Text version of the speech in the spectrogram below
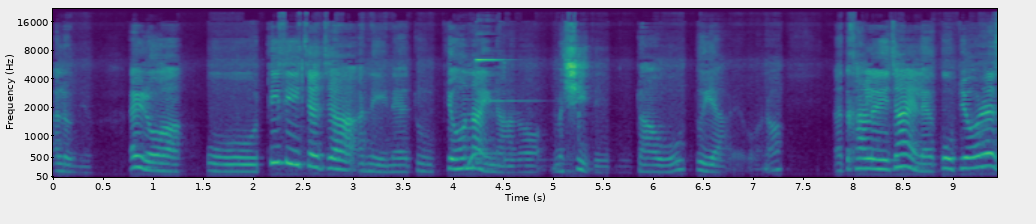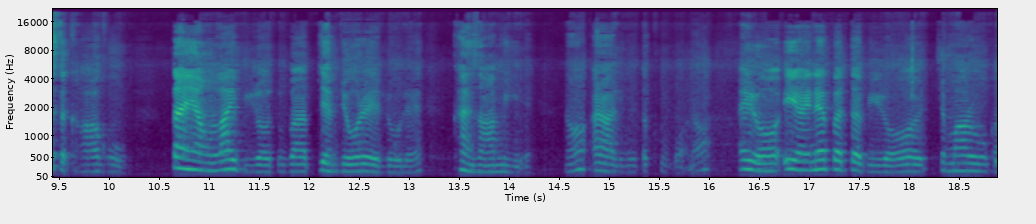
အဲ့လိုမျိုးအဲ့တော့ဟိုတိတိကျကျအနေနဲ့ तू ပြောနိုင်တာတော့မရှိသေးဘူးဒါကိုတွေ့ရတယ်ပေါ့နော်အဲတခါလေကြာရင်လဲကိုပြောတဲ့စကားကိုတန်ရောင်လိုက်ပြီးတော့ तू ကပြန်ပြောတယ်လို့လဲခံစားမိတယ်နော်အဲ့ဒါလေးကိုတစ်ခုပေါ့နော်အဲ့တော့ AI နဲ့ပတ်သက်ပြီးတော့ကျမတို့က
